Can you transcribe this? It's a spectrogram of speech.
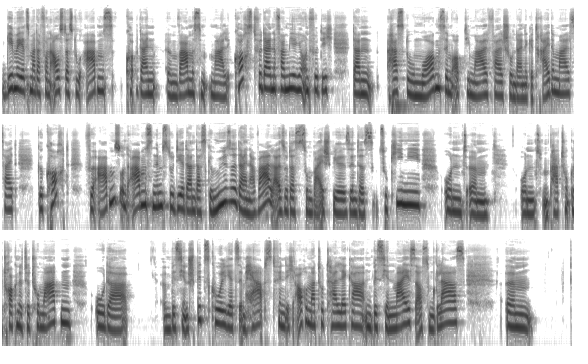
gehen wir jetzt mal davon aus, dass du abends dein ähm, warmes Mahl kochst für deine Familie und für dich, dann hast du morgens im Optimalfall schon deine Getreidemahlzeit gekocht für abends und abends nimmst du dir dann das Gemüse deiner Wahl, also das zum Beispiel sind das Zucchini und, ähm, und ein paar getrocknete Tomaten oder ein bisschen Spitzkohl. Jetzt im Herbst finde ich auch immer total lecker. Ein bisschen Mais aus dem Glas. Ähm,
